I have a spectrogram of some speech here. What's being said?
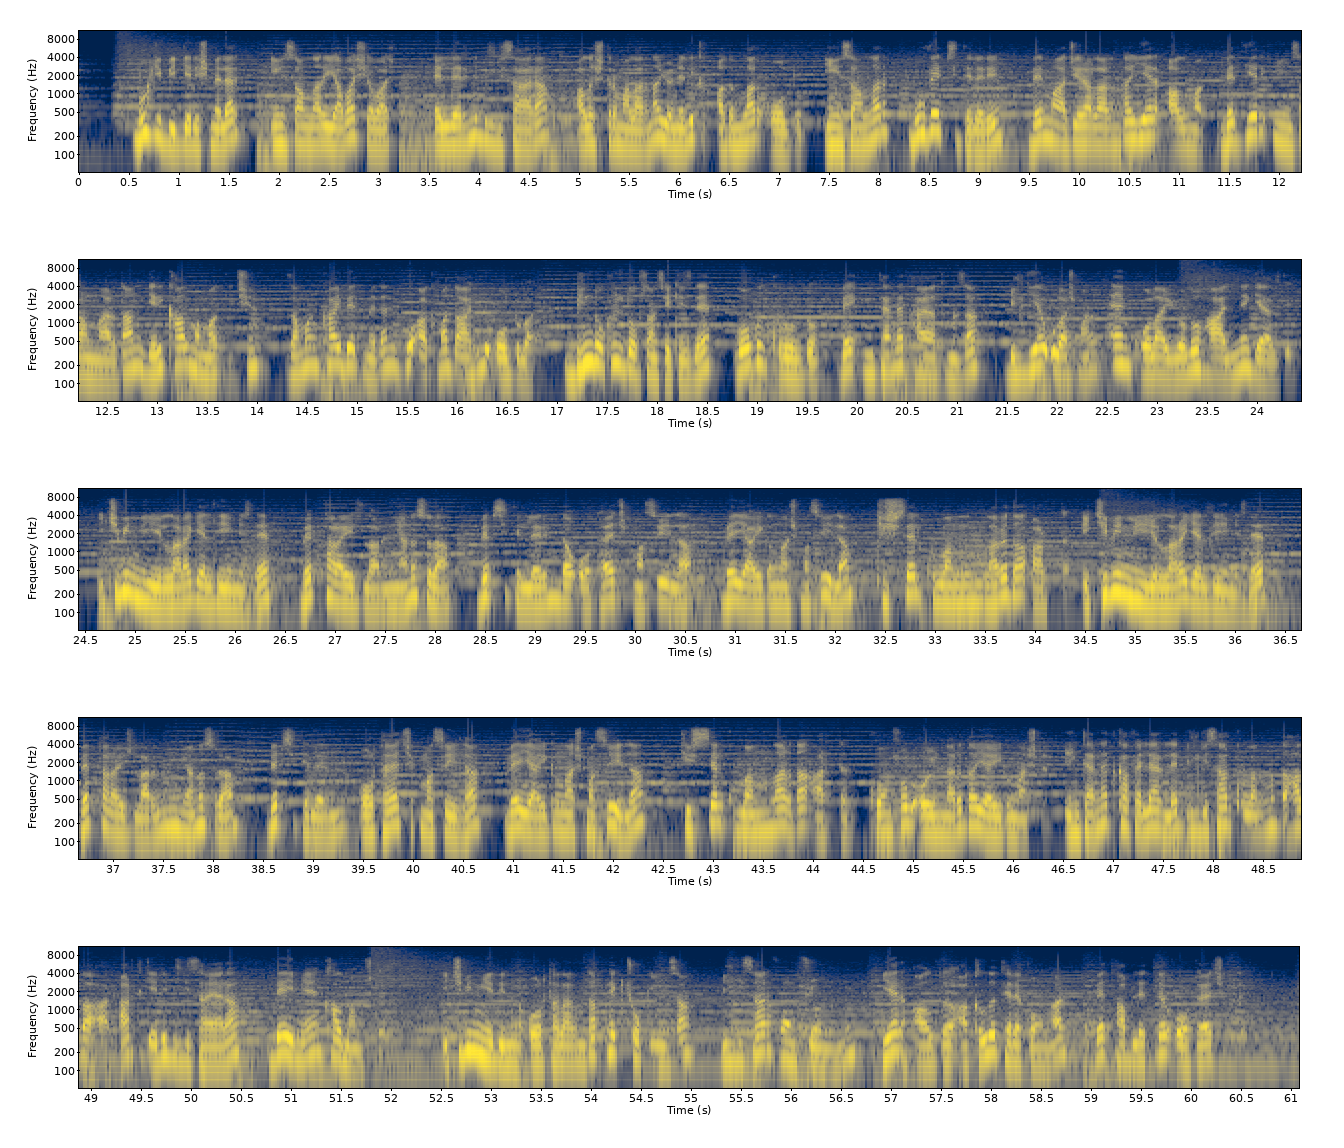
Bu gibi gelişmeler insanları yavaş yavaş ellerini bilgisayara alıştırmalarına yönelik adımlar oldu. İnsanlar bu web siteleri ve maceralarında yer almak ve diğer insanlardan geri kalmamak için zaman kaybetmeden bu akma dahil oldular. 1998'de Google kuruldu ve internet hayatımıza bilgiye ulaşmanın en kolay yolu haline geldi. 2000'li yıllara geldiğimizde web tarayıcıların yanı sıra web sitelerinin de ortaya çıkmasıyla ve yaygınlaşmasıyla kişisel kullanımları da arttı. 2000'li yıllara geldiğimizde web tarayıcılarının yanı sıra web sitelerinin ortaya çıkmasıyla ve yaygınlaşmasıyla kişisel kullanımlar da arttı. Konsol oyunları da yaygınlaştı. İnternet kafelerle bilgisayar kullanımı daha da arttı. Artık eli bilgisayara değmeyen kalmamıştı. 2007'nin ortalarında pek çok insan bilgisayar fonksiyonunun yer aldığı akıllı telefonlar ve tabletler ortaya çıktı.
